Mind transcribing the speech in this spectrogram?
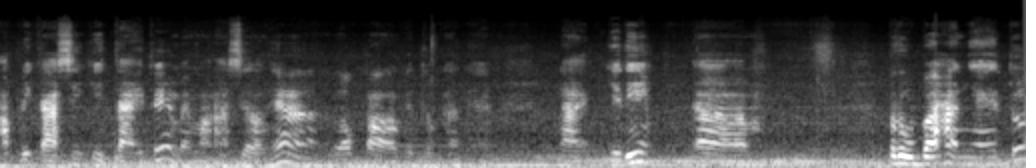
aplikasi kita itu ya memang hasilnya lokal gitu kan ya. Nah, jadi em, perubahannya itu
